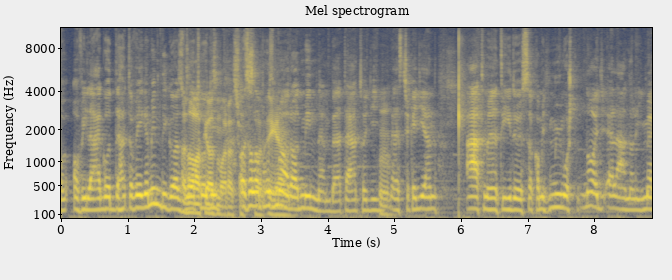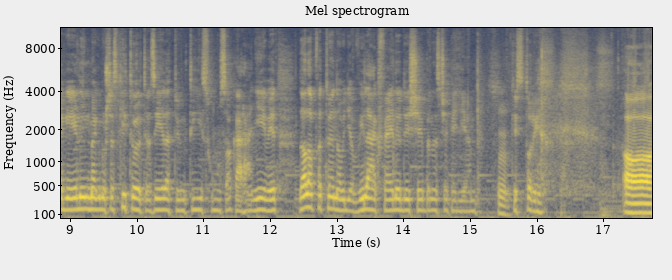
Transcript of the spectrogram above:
a, a világot, de hát a vége mindig az, az volt, hogy az marad sokszor, az alaphoz igen. marad mindenben, tehát hogy így, hmm. ez csak egy ilyen átmeneti időszak, amit mi most nagy elánnal így megélünk, meg most ez kitölti az életünk 10-20 akárhány évét, de alapvetően ugye a világ fejlődésében ez csak egy ilyen hm. kis sztori. A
